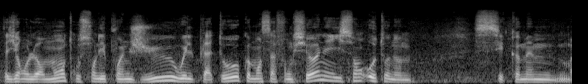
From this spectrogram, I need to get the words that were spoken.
C'est-à-dire, on leur montre où sont les points de jus, où est le plateau, comment ça fonctionne et ils sont autonomes c'est quand même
